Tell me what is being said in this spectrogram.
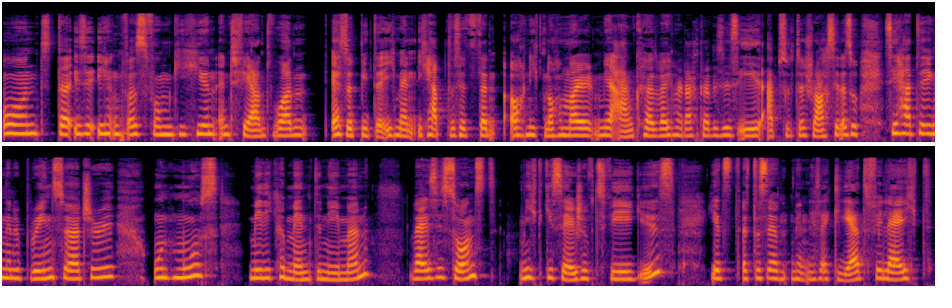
Und da ist ihr irgendwas vom Gehirn entfernt worden. Also bitte, ich meine, ich habe das jetzt dann auch nicht noch einmal mir angehört, weil ich mir dachte, das ist eh absoluter Schwachsinn. Also sie hatte irgendeine Brain Surgery und muss Medikamente nehmen, weil sie sonst nicht gesellschaftsfähig ist. Jetzt, das, das erklärt vielleicht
